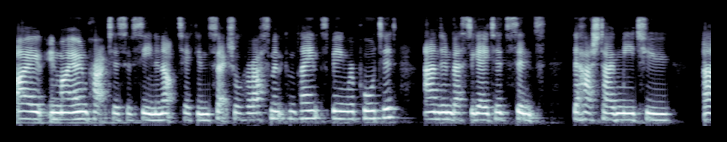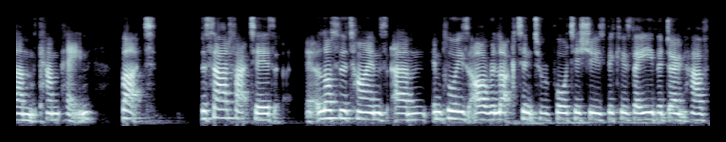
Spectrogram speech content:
I, in my own practice, have seen an uptick in sexual harassment complaints being reported and investigated since the hashtag MeToo um, campaign. But the sad fact is, a lot of the times, um, employees are reluctant to report issues because they either don't have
